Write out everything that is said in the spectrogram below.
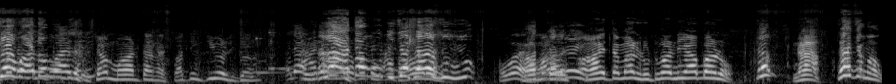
છે, વાતો મૂકી. કેમ મારતા ને પતિંગ ચિયો લીધો એટલે આ તો હું બીજા સાહેબ છું છું. વાત કરે. આ તમારે લૂંટવા નહીં આવવાનું. ના. ના ચમાવ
